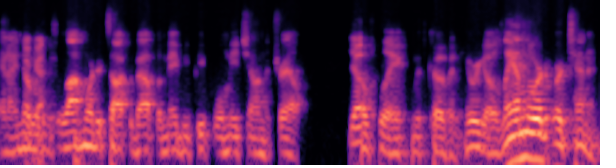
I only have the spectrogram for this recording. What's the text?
And I know okay. there's a lot more to talk about, but maybe people will meet you on the trail. Yep. Hopefully, with COVID. Here we go. Landlord or tenant?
